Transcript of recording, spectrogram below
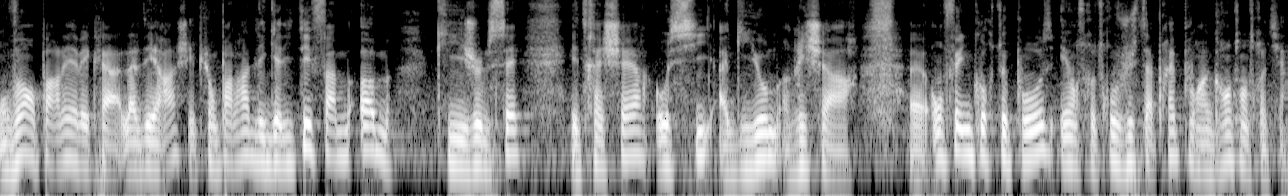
On va en parler avec la, la DRH et puis on parlera de l'égalité femmes-hommes, qui, je le sais, est très cher aussi à Guillaume Richard. Euh, on fait une courte pause et on se retrouve juste après pour un grand entretien.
